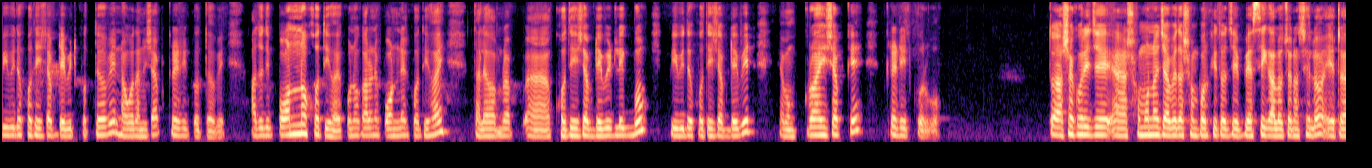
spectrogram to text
বিবিধ ক্ষতি হিসাব ডেবিট করতে হবে নগদান হিসাব ক্রেডিট করতে হবে। আর যদি পণ্য ক্ষতি হয় কোনো কারণে পণ্যের ক্ষতি হয় তাহলে আমরা আহ, ক্ষতি হিসাব ডেবিট লিখব বিবিধ ক্ষতি হিসাব ডেবিট এবং ক্রয় হিসাবকে ক্রেডিট করব। তো আশা করি যে সমন্বয় জাবেদা সম্পর্কিত যে বেসিক আলোচনা ছিল, এটা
